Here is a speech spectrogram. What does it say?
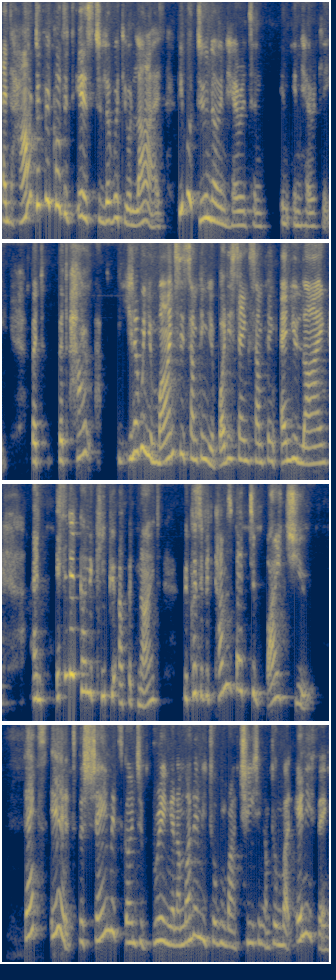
and how difficult it is to live with your lies. People do know in, inherently, but but how you know when your mind says something, your body's saying something, and you're lying, and isn't it going to keep you up at night? Because if it comes back to bite you, that's it. The shame it's going to bring, and I'm not only talking about cheating, I'm talking about anything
